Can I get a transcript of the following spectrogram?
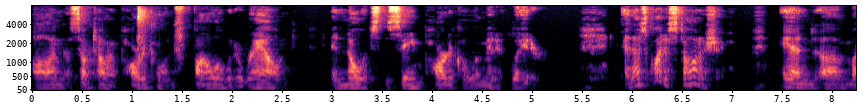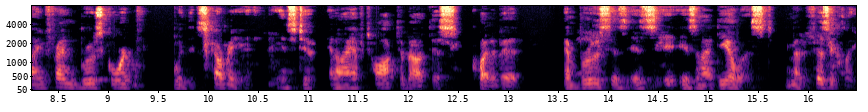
on a subatomic particle and follow it around and know it's the same particle a minute later. And that's quite astonishing. And uh, my friend Bruce Gordon with the Discovery Institute and I have talked about this quite a bit. And Bruce is, is, is an idealist metaphysically.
